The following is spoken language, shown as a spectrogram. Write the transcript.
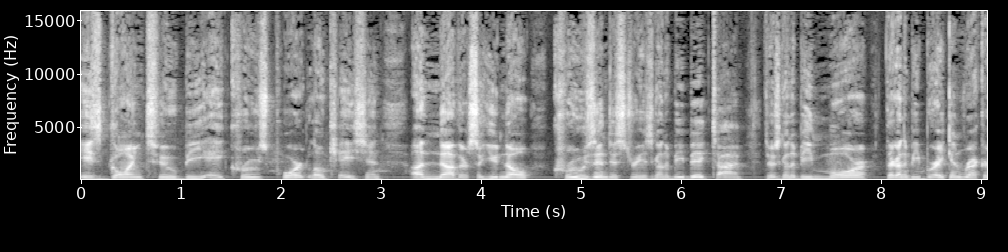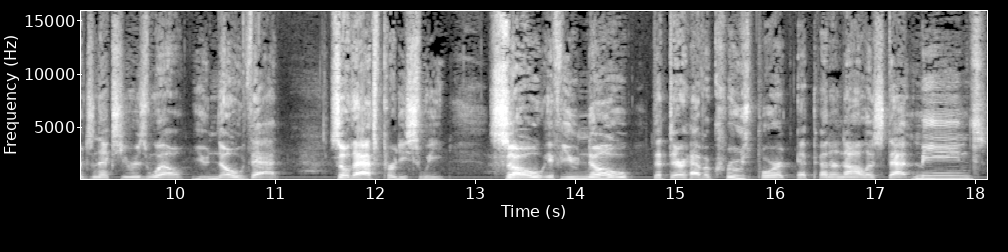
is going to be a cruise port location, another. So you know cruise industry is going to be big time. There's going to be more. They're going to be breaking records next year as well. You know that. So that's pretty sweet. So if you know that they have a cruise port at Pedernales, that means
